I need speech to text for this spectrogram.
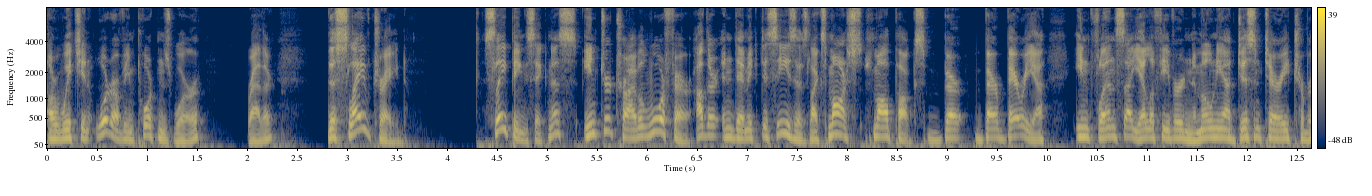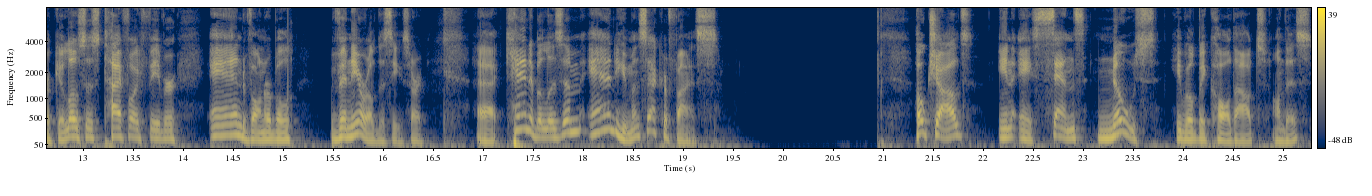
or which in order of importance were, rather, the slave trade, sleeping sickness, intertribal warfare, other endemic diseases like small, smallpox, bar- barbaria, influenza, yellow fever, pneumonia, dysentery, tuberculosis, typhoid fever, and vulnerable venereal disease, sorry, uh, cannibalism, and human sacrifice. Hochschild, in a sense, knows he will be called out on this,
